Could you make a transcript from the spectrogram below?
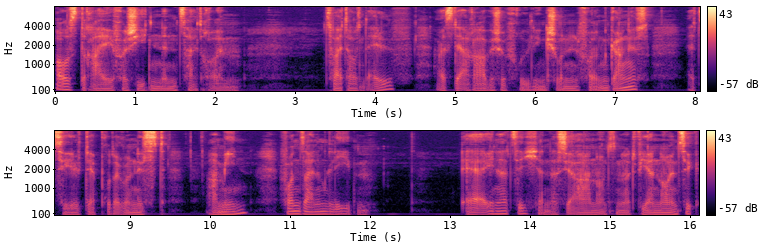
aus drei verschiedenen Zeiträumen. 2011, als der arabische Frühling schon in vollem Gang ist, erzählt der Protagonist Amin von seinem Leben. Er erinnert sich an das Jahr 1994,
